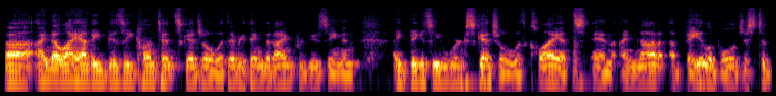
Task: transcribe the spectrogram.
Uh, I know I have a busy content schedule with everything that I'm producing and a busy work schedule with clients, and I'm not available just to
